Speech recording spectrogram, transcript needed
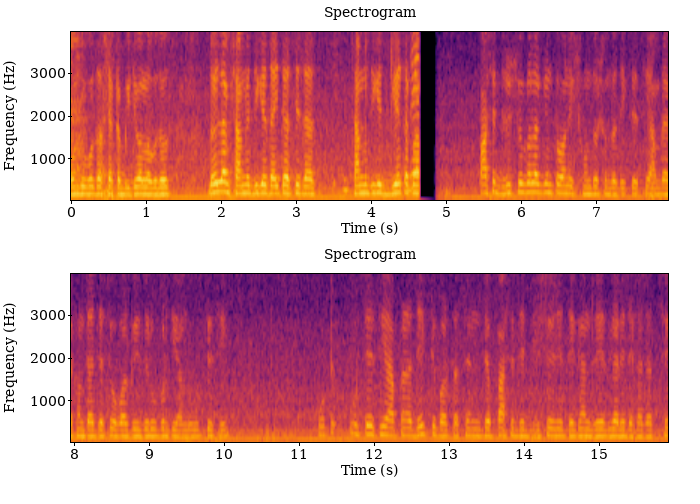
বন্ধু বলতেছে, একটা ভিডিও লব দোষ লইলাম, সামনের দিকে যাইতে আছি সামনের দিকে গিয়ে থাকলাম পাশের দৃশ্যগুলো কিন্তু অনেক সুন্দর সুন্দর দেখতেছি। আমরা এখন যাইতেছি ওভারব্রিজের উপর দিয়ে আমরা উঠতেছি। উঠ- উঠতেছি, আপনারা দেখতে পারতেছেন যে পাশে যে দৃশ্য যে দেখেন রেলগাড়ি দেখা যাচ্ছে।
